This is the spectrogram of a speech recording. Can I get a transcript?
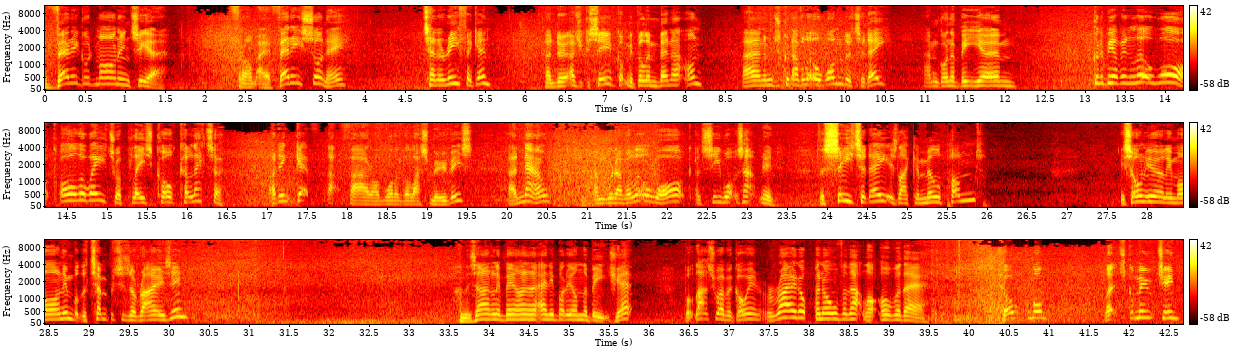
A very good morning to you from a very sunny Tenerife again. And uh, as you can see, I've got my Bill and Ben hat on, and I'm just going to have a little wander today. I'm going to be um, going to be having a little walk all the way to a place called Caleta. I didn't get that far on one of the last movies, and now I'm going to have a little walk and see what's happening. The sea today is like a mill pond. It's only early morning, but the temperatures are rising. And there's hardly been anybody on the beach yet. But that's where we're going, right up and over that lot over there. So, come on, let's go mooching.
